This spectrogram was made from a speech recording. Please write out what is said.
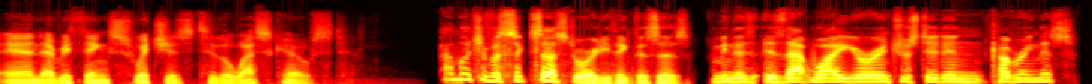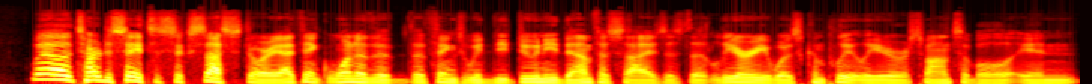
and everything switches to the West Coast. How much of a success story do you think this is? I mean, is, is that why you're interested in covering this? Well, it's hard to say it's a success story. I think one of the, the things we do need to emphasize is that Leary was completely irresponsible in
